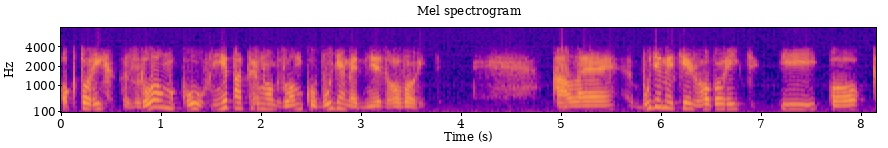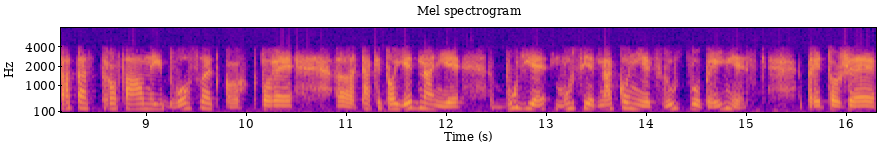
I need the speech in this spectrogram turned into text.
o ktorých zlomku, nepatrnom zlomku budeme dnes hovoriť. Ale budeme tiež hovoriť i o katastrofálnych dôsledkoch, ktoré e, takéto jednanie bude musieť nakoniec ľudstvu priniesť, pretože e,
